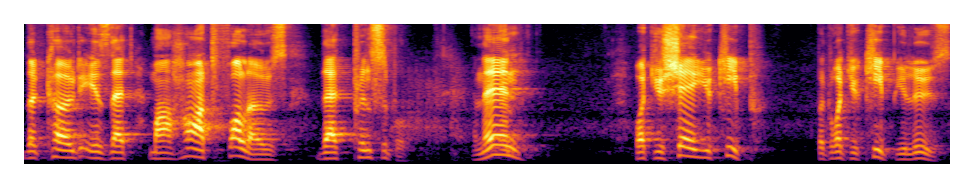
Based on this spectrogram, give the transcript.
the code is that my heart follows that principle. And then what you share, you keep, but what you keep, you lose.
